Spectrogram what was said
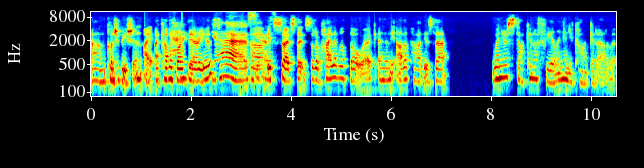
um, contribution. I, I, cover both areas. Yes, uh, yes. It's so it's, it's sort of high level thought work, and then the other part is that when you're stuck in a feeling and you can't get out of it,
